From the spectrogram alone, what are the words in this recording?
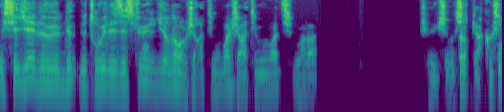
essayer de, de, de trouver des excuses, de dire non, j'ai raté mon match, j'ai raté mon match, voilà. J'ai j'ai aussi pire que ça.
